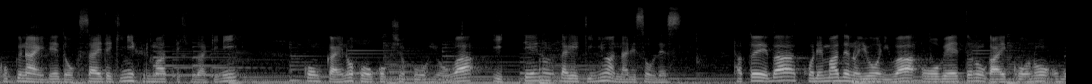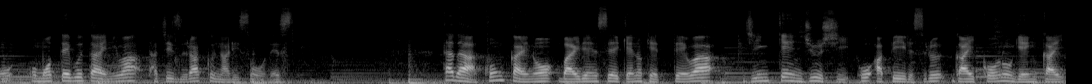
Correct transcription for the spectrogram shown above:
国内で独裁的に振る舞ってきただけに今回の報告書公表は一定の打撃にはなりそうです例えばこれまでのようには欧米との外交の表舞台には立ちづらくなりそうです。ただ今回のバイデン政権の決定は人権重視をアピールする外交の限界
